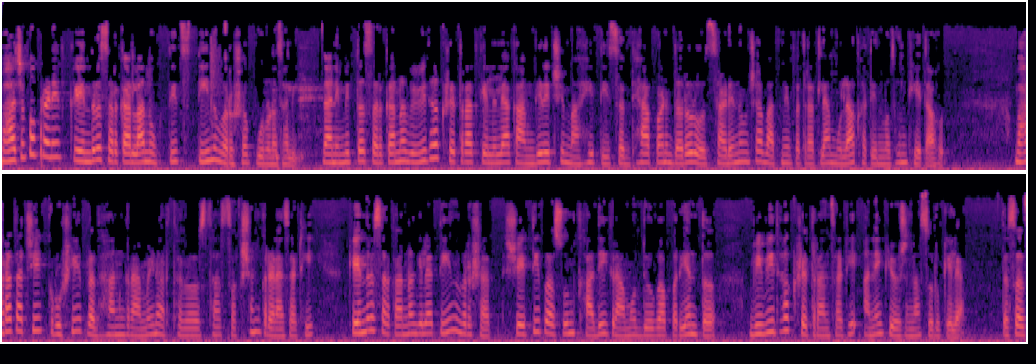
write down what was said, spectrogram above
भाजपप्रणित केंद्र सरकारला नुकतीच तीन वर्ष पूर्ण झाली. त्यानिमित्त सरकारनं विविध क्षेत्रात केलेल्या कामगिरीची माहिती सध्या आपण दररोज साडेनऊच्या बातमीपत्रातल्या मुलाखतींमधून घेत आहोत. भारताची कृषी प्रधान ग्रामीण अर्थव्यवस्था सक्षम करण्यासाठी केंद्र सरकारनं गेल्या तीन वर्षात शेतीपासून खादी ग्रामोद्योगापर्यंत विविध क्षेत्रांसाठी अनेक योजना सुरू केल्या. तसंच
